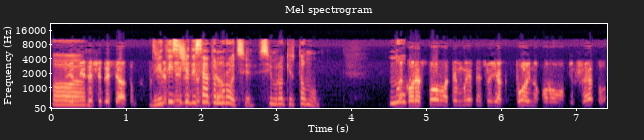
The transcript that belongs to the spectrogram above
О, 2010-му. 2010 році, сім років тому. Ну, Використовувати митницю як дойну корову бюджету,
